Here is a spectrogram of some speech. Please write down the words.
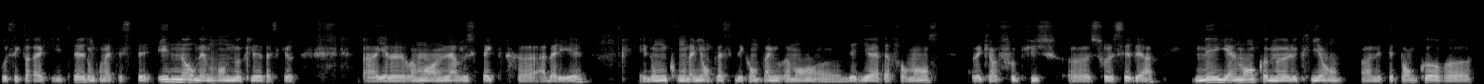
au secteur d'activité. Donc on a testé énormément de mots clés parce que il y avait vraiment un large spectre à balayer. Et donc on a mis en place des campagnes vraiment dédiées à la performance avec un focus sur le CBA, mais également comme le client n'était pas encore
